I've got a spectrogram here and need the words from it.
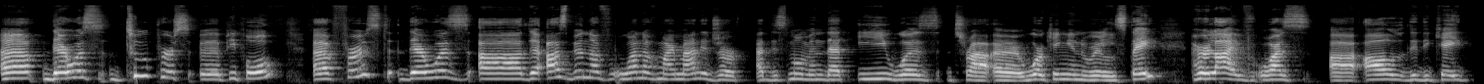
Uh, there was two pers- uh, people. Uh, first, there was uh, the husband of one of my manager at this moment that he was tra- uh, working in real estate. Her life was uh, all dedicated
